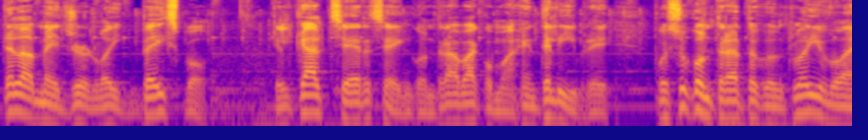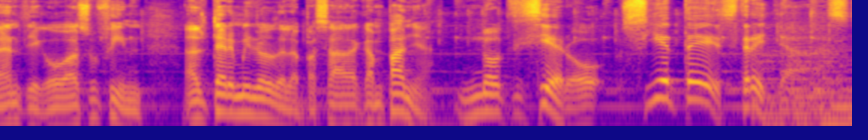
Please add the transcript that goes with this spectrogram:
de la Major League Baseball. El catcher se encontraba como agente libre, pues su contrato con Cleveland llegó a su fin al término de la pasada campaña. Noticiero 7 Estrellas.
